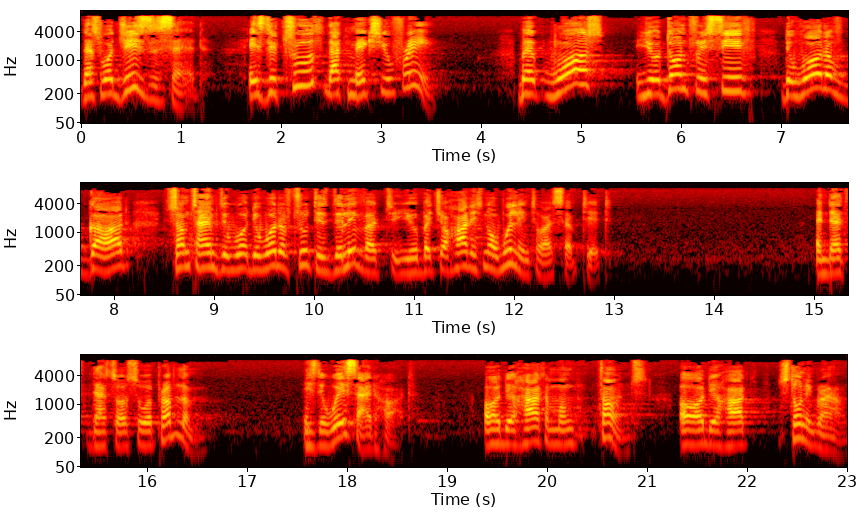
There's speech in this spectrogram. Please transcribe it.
That's what Jesus said. It's the truth that makes you free. But once you don't receive the word of God, sometimes the word, the word of truth is delivered to you, but your heart is not willing to accept it. And that, that's also a problem. It's the wayside heart, or the heart among thorns, or the heart stony ground.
